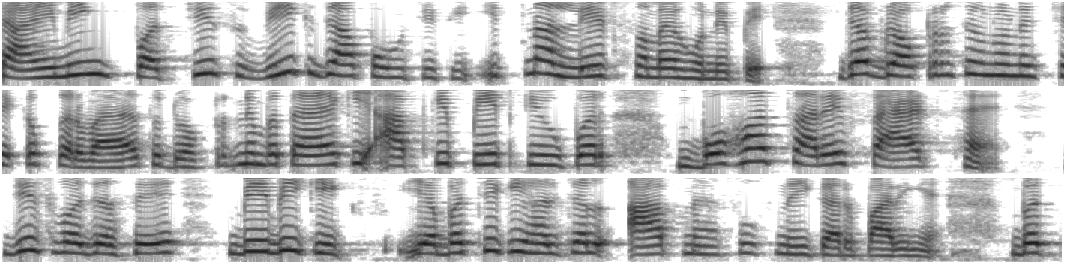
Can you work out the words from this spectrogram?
टाइमिंग 25 वीक जा पहुँची थी, इतना लेट समय होने पे। जब डॉक्टर से उन्होंने चेकअप करवाया तो डॉक्टर ने बताया कि आपके पेट के ऊपर बहुत सारे फैट्स हैं। जिस वजह से बेबी किक्स या बच्चे की हलचल आप महसूस नहीं कर पा रही हैं। बट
